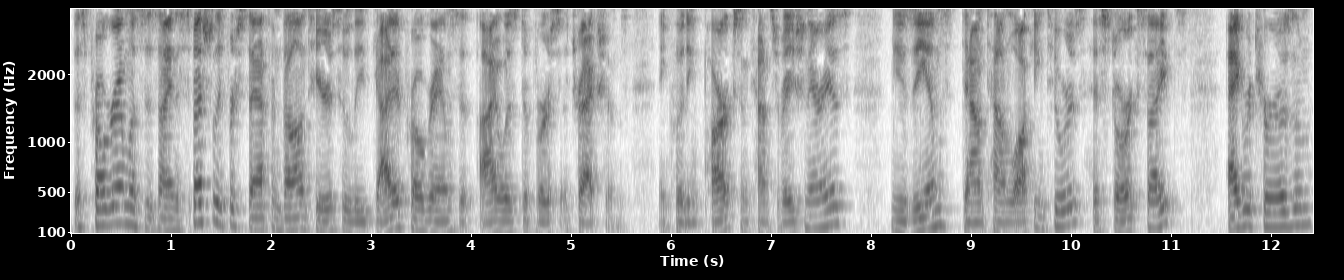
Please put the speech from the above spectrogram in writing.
This program was designed especially for staff and volunteers who lead guided programs at Iowa's diverse attractions, including parks and conservation areas, museums, downtown walking tours, historic sites, agritourism,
